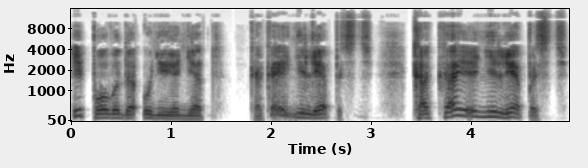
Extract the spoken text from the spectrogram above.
И повода у нее нет. Какая нелепость! Какая нелепость!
